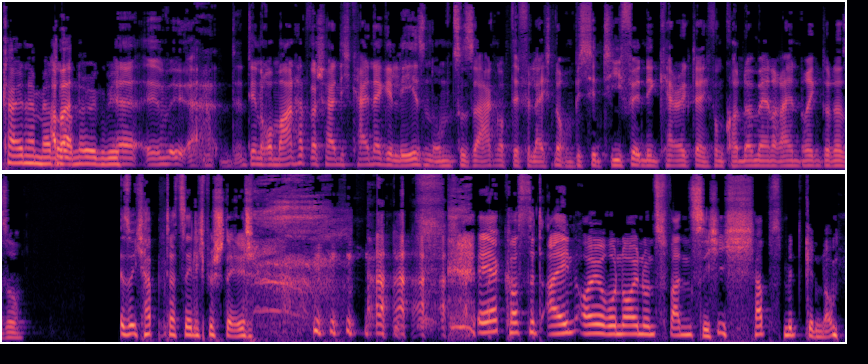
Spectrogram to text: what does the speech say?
keiner mehr Aber, dran irgendwie. Äh, äh, den Roman hat wahrscheinlich keiner gelesen, um zu sagen, ob der vielleicht noch ein bisschen Tiefe in den Charakter von Condorman reinbringt oder so. Also ich habe ihn tatsächlich bestellt. er kostet 1,29 Euro. Ich hab's mitgenommen.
